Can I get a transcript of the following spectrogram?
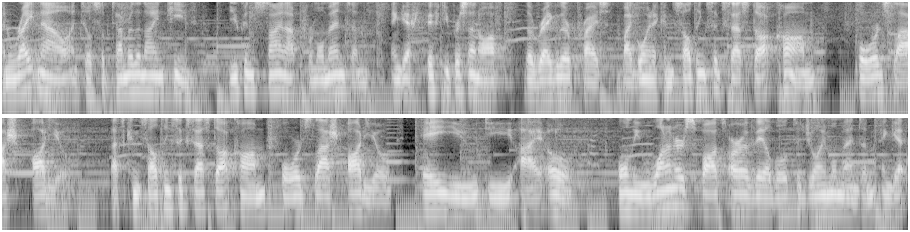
And right now, until September the 19th, you can sign up for Momentum and get 50% off the regular price by going to consultingsuccess.com forward slash audio. That's consultingsuccess.com forward slash audio, A U D I O. Only 100 spots are available to join Momentum and get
